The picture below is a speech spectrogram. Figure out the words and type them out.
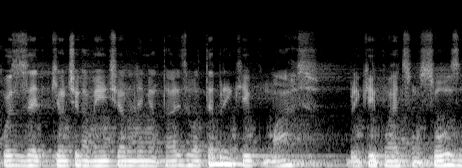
Coisas que antigamente eram elementares, eu até brinquei com o Márcio, brinquei com o Edson Souza,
